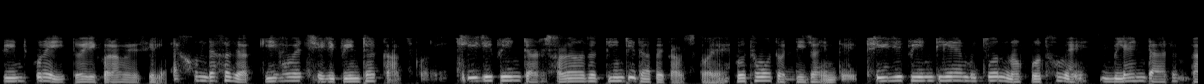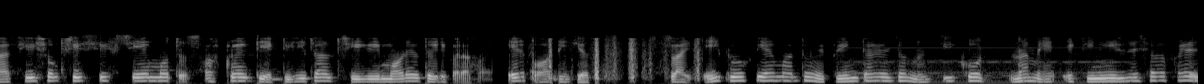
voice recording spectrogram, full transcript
প্রিন্ট করেই তৈরি করা হয়েছিল। এখন দেখা যাক কীভাবে থ্রিডি প্রিন্টার কাজ করে। থ্রিডি প্রিন্টার সাধারণত তিনটি ধাপে কাজ করে। প্রথমত ডিজাইন তৈরি থ্রিডি প্রিন্টিং এর জন্য প্রথমে ব্লেন্ডার বা ফিউশন থ্রি সিক্সটি এর মতো সফটওয়্যার দিয়ে ডিজিটাল থ্রিডি মডেল তৈরি করা হয়। এরপর দ্বিতীয়ত স্লাইড এই প্রক্রিয়ার মাধ্যমে প্রিন্টারের জন্য জি কোড নামে একটি নির্দেশনা ফাইল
